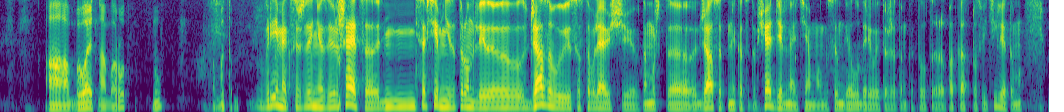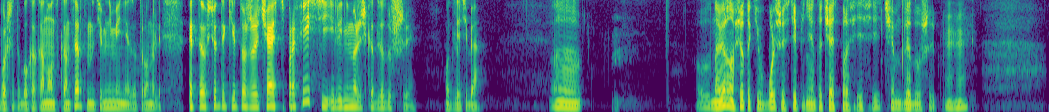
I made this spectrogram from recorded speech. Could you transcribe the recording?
А бывает наоборот. Ну, об этом. Время, к сожалению, завершается. Совсем не затронули э, джазовую составляющую, потому что джаз, это, мне кажется, это вообще отдельная тема. Мы с Ингой Лударевой тоже там как-то вот э, подкаст посвятили этому. Больше это был как анонс концерта, но тем не менее затронули. Это все-таки тоже часть профессии или немножечко для души? Вот для тебя. Э, Наверное, все-таки в большей степени это часть профессии, чем для души. Мгм.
